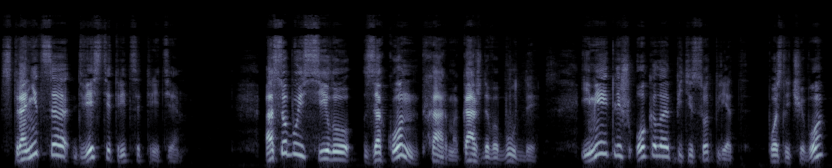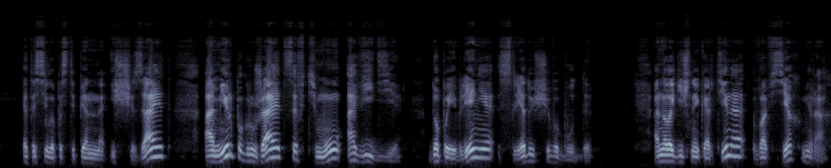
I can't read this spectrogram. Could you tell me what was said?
Страница 233. Особую силу закон Дхарма каждого Будды имеет лишь около 500 лет, после чего эта сила постепенно исчезает, а мир погружается в тьму Авидьи до появления следующего Будды. Аналогичная картина во всех мирах.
